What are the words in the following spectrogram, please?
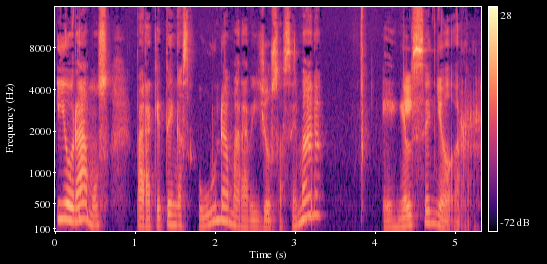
Y oramos para que tengas una maravillosa semana en el Señor.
